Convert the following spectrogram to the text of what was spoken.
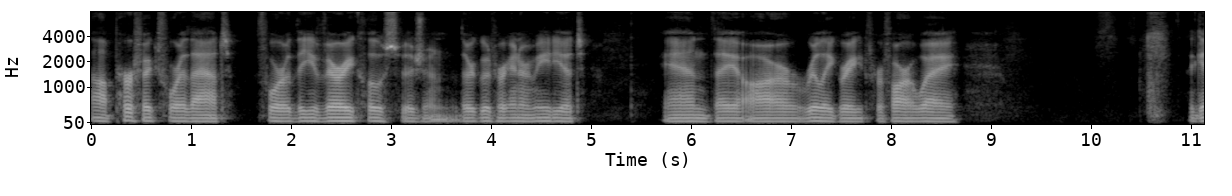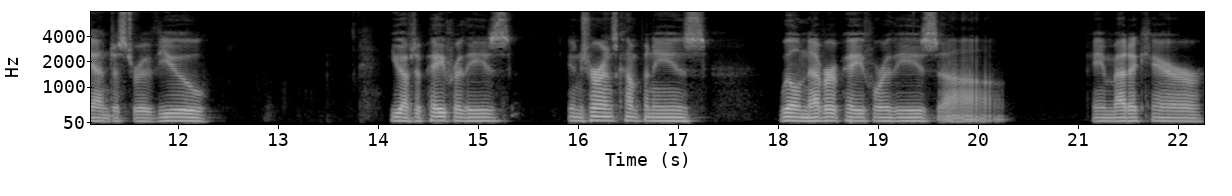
uh, perfect for that, for the very close vision. They're good for intermediate, and they are really great for far away. Again, just to review, you have to pay for these. Insurance companies will never pay for these. Uh, a Medicare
